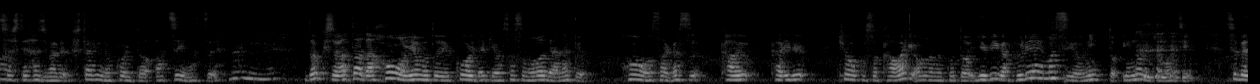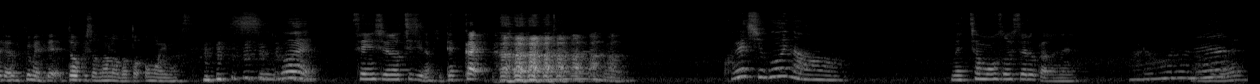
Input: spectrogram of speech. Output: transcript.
そして始まる2人の恋と熱い夏。何？読書はただ本を読むという行為だけを指すものではなく本を探す買う借りる今日こそ可愛い女の子と指が触れ合いますようにと祈る気持ち。全てを含めて読書なのだと思います。すごい。先週の父の日でっかい、これすごいなな。めっちゃ妄想してるからねなるほどね。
